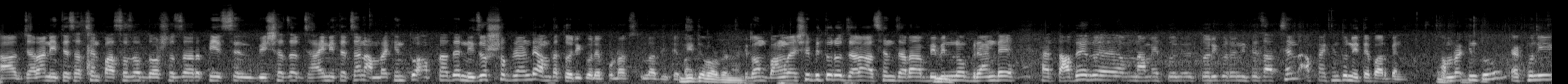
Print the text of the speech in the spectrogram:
আর যারা নিতে চাচ্ছেন পাঁচ হাজার দশ হাজার পিস বিশ হাজার যাই নিতে চান আমরা কিন্তু আপনাদের নিজস্ব ব্র্যান্ডে আমরা তৈরি করে প্রোডাক্টসগুলো দিতে দিতে পারবেন এবং বাংলাদেশের ভিতরে যারা আছেন যারা বিভিন্ন ব্র্যান্ডে তাদের নামে তৈরি- করে নিতে চাচ্ছেন আপনারা কিন্তু নিতে পারবেন। আমরা কিন্তু এখনই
